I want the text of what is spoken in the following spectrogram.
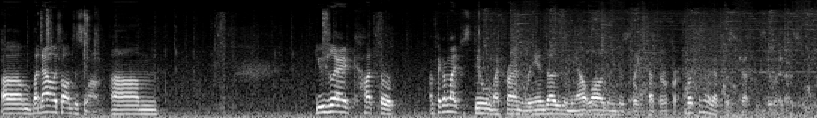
Um, but now it's on to Slone. Um, usually I cut the... I think I might just do what my friend Rian does in the Outlaws and just like cut the record. I think I got this chest and see what it is.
